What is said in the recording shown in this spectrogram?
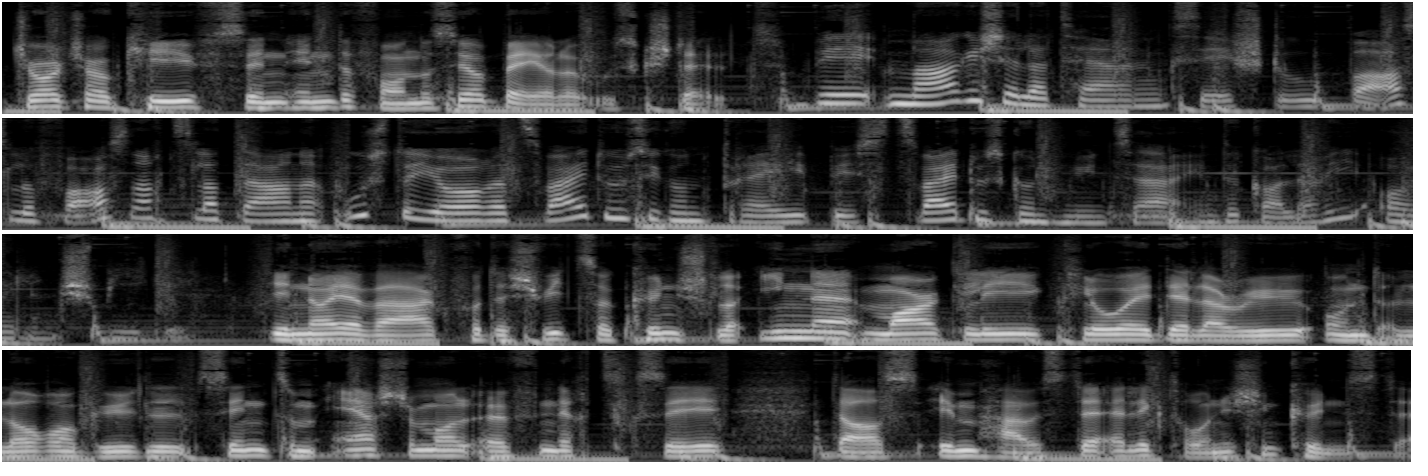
George O'Keeffe sind in der Fondation Baylor ausgestellt. Bei Magischen Laternen siehst du Basler Fasnachtslaternen aus den Jahren 2003 bis 2019 in der Galerie Eulenspiegel. Die neuen Werke der Schweizer KünstlerInnen Mark Lee, Chloé Delarue und Laurent Güdel sind zum ersten Mal öffentlich zu sehen, das im Haus der elektronischen Künste.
